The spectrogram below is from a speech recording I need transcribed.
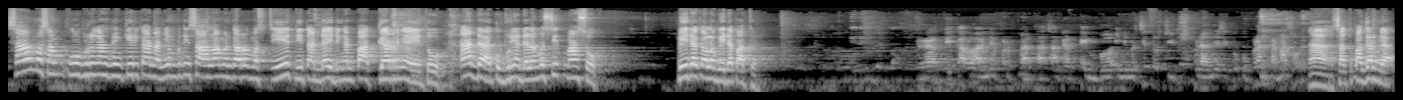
sama sama kubur dengan samping kiri kanan. Yang penting salaman karo masjid ditandai dengan pagarnya itu. Ada kuburnya dalam masjid masuk. Beda kalau beda pagar. Berarti kalau hanya perbatasan dan tembok ini masjid terus di sebelahnya situ kuburan termasuk. Nah, satu pagar enggak?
